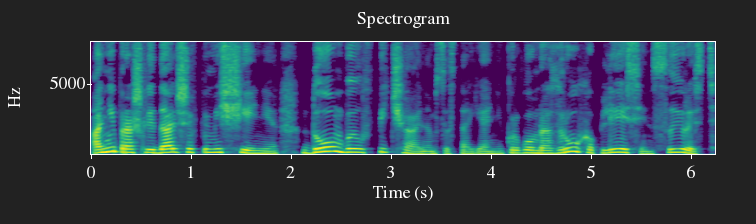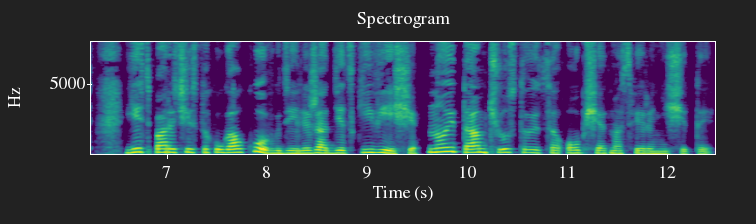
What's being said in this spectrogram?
Они прошли дальше в помещение. Дом был в печальном состоянии. Кругом разруха, плесень, сырость. Есть пара чистых уголков, где лежат детские вещи, но и там чувствуется общая атмосфера нищеты.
